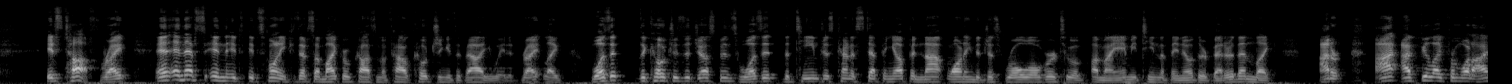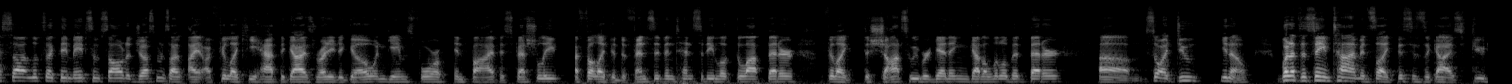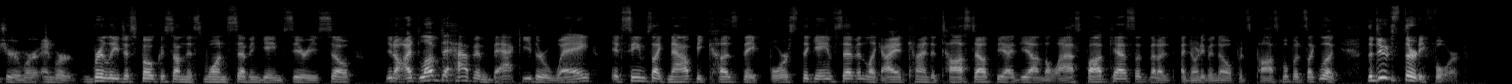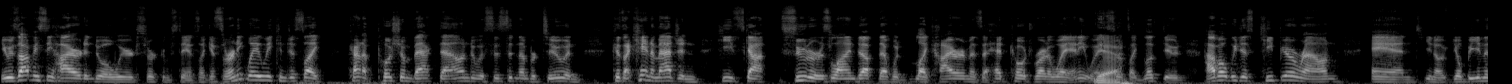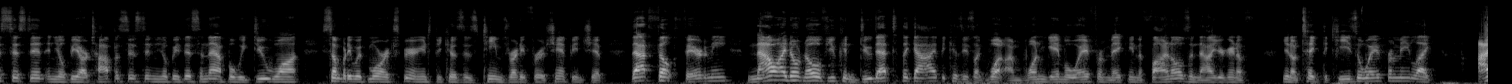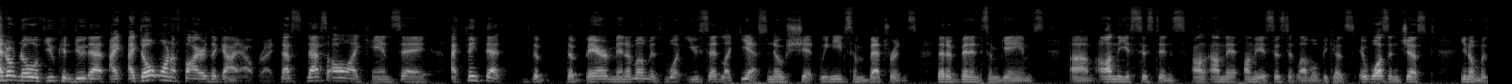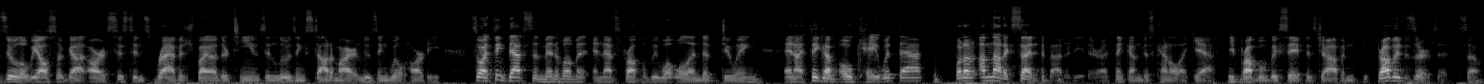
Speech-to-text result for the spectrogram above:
it's tough, right? And and that's and it's it's funny because that's a microcosm of how coaching is evaluated, right? Like, was it the coach's adjustments? Was it the team just kind of stepping up and not wanting to just roll over to a, a Miami team that they know they're better than? Like, I don't. I, I feel like from what I saw, it looks like they made some solid adjustments. I, I, I feel like he had the guys ready to go in games four and five, especially. I felt like the defensive intensity looked a lot better. I feel like the shots we were getting got a little bit better. Um, so I do, you know, but at the same time, it's like this is the guy's future, and we're and we're really just focused on this one seven game series. So you know, I'd love to have him back either way. It seems like now because they forced the game seven, like I had kind of tossed out the idea on the last podcast that, that I, I, don't even know if it's possible, but it's like, look, the dude's 34. He was obviously hired into a weird circumstance. Like, is there any way we can just like kind of push him back down to assistant number two? And because I can't imagine he's got suitors lined up that would like hire him as a head coach right away anyway. Yeah. So it's like, look, dude, how about we just keep you around and you know you'll be an assistant and you'll be our top assistant and you'll be this and that but we do want somebody with more experience because his team's ready for a championship that felt fair to me now i don't know if you can do that to the guy because he's like what i'm one game away from making the finals and now you're gonna you know take the keys away from me like I don't know if you can do that. I, I don't want to fire the guy outright. That's that's all I can say. I think that the the bare minimum is what you said. Like, yes, no shit. We need some veterans that have been in some games um, on the assistants on, on the on the assistant level because it wasn't just you know Mazzulla. We also got our assistants ravaged by other teams in losing Stoudamire, losing Will Hardy. So I think that's the minimum, and that's probably what we'll end up doing. And I think I'm okay with that, but I'm, I'm not excited about it either. I think I'm just kind of like, yeah, he probably saved his job and he probably deserves it. So.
